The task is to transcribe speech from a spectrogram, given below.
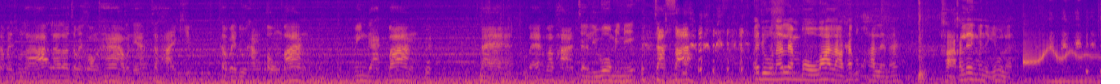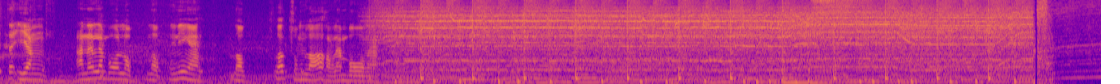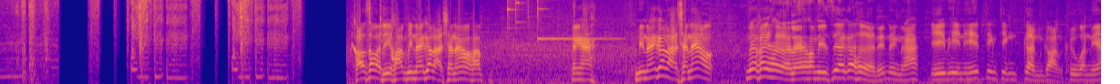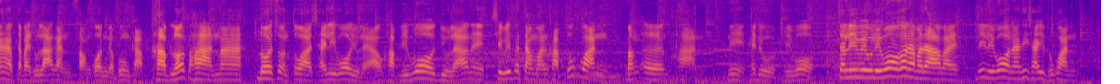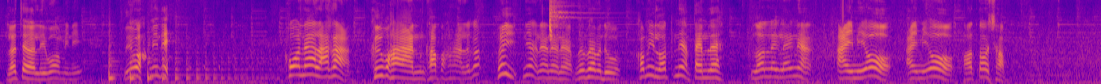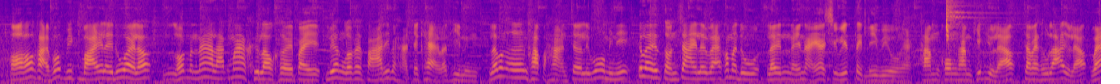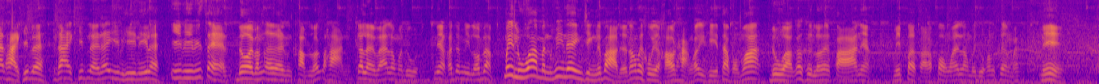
จะไปธุระแล้วเราจะไปคลองห้าวันนี้จะถ่ายคลิปจะไปดูทางตรงบ้าง วิ่งแดกบ้าง แต่แวะมาผ่านเจอรีโวมินิจัดซะ ไปดูนะแลมโบว่าเราแทบทุกคันเลยนะ ขาคันเร่งมันอย่างนี้หมดเลย จะเอียง อันนั้นแลมโบหลบหลบไอ้นี่ไงหลบรถซุ้มล้อของแลมโบไง ครับสวัสดีครับมินไนท์กระดาชาแนลครับเป็นไงมินไนท์กระดาชาแนลไม่ค่อยเห่อเลยพอมีเสื้อก็เห่อนิดนึงนะ EP นี้จริง ๆ เกินก่อนคือวันนี้จะไปธุระกัน 2 คนกับพุ่งกับ ขับรถผ่านมาโดยส่วนตัวใช้รีโวอยู่แล้ว ขับรีโวอยู่แล้วในชีวิตประจำวันขับทุกวันบังเอิญผ่านนี่ให้ดูรีโวจะรีวิวรีโวก็ธรรมดาไป นี่รีโวนะที่ใช้อยู่ทุกวัน แล้วเจอรีโวมินิรีโวมินิโคตรน่ารักอะ คือผ่านขับผ่านแล้วก็เฮ้ยเนี่ยเนี่ยเนี่ยเนี่ยเพื่อนๆมาดูเขามีรถเนี่ยเต็มเลย รถเล็กๆเนี่ยไอมิโอไอมิโอออโต้ช็อป อ๋อเขาขายพวกบิ๊กไบค์อะไรด้วย แล้วรถมันน่ารักมากคือเราเคยไปเรื่องรถไฟฟ้าที่ไปหาเจ๊แขกแล้วทีนึง แล้วบังเอิญขับผ่านเจอรีโวมินิก็เลยสนใจเลยแวะเข้ามาดูเลยไหนๆอะชีวิตติดรีวิวไงทำคงทำคลิปอยู่แล้ว จะไปธุระอยู่แล้ว แวะถ่ายคลิปเลยได้คลิปเลยได้ EP นี้เลย EP พิเศษ โดยบังเอิญขับรถผ่านก็เลยแวะลงมาดูเนี่ยเขาจะมีรถแบบไม่รู้ว่ามันวิ่งได้จริง ๆ หรือเปล่าเดี๋ยวต้องไปคุยกับเขาถามเขาอีกทีแต่ผมว่าดูอะก็คือรถไฟฟ้าเนี่ยมีเปิดฝากระโปรงไว้ลองไปดูห้องเครื่องไหมนี่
